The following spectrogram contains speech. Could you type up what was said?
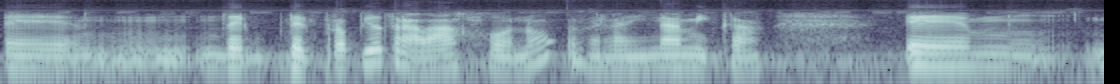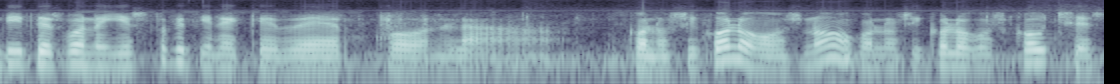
del, propio trabajo, ¿no? De la dinámica. Em, dices, bueno, ¿y esto qué tiene que ver con la con los psicólogos, ¿no? O con los psicólogos coaches,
